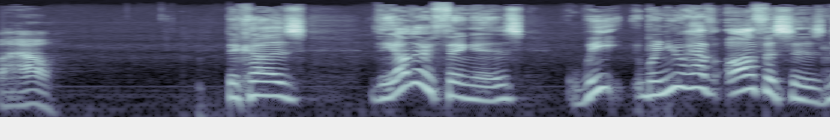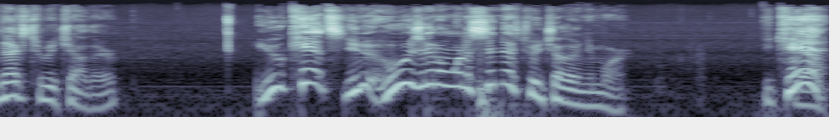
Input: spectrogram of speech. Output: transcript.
Wow. Because the other thing is, we when you have offices next to each other, you can't. You who's going to want to sit next to each other anymore? You can't.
